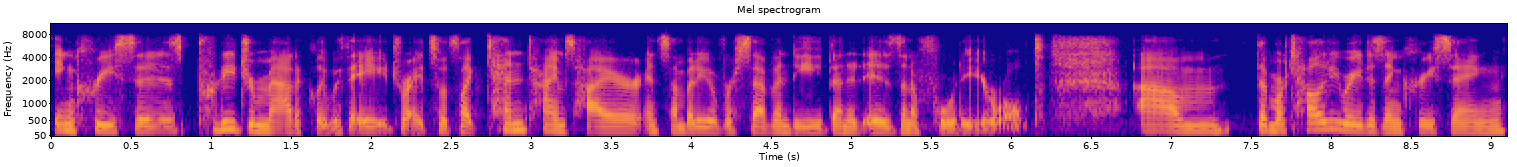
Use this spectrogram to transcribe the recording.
increases pretty dramatically with age, right? So it's like 10 times higher in somebody over 70 than it is in a 40 year old. Um, the mortality rate is increasing,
